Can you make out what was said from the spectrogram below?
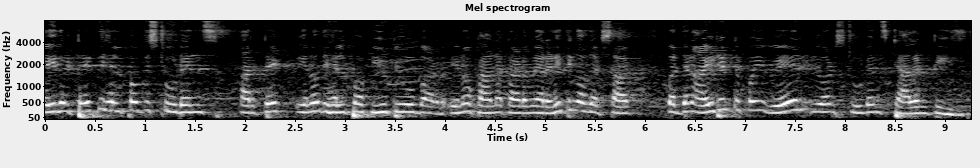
Either take the help of the students or take you know the help of YouTube or you know Khan Academy or anything of that sort. But then identify where your students' talent is.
